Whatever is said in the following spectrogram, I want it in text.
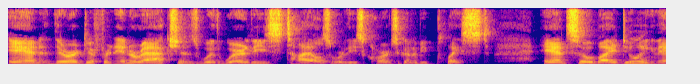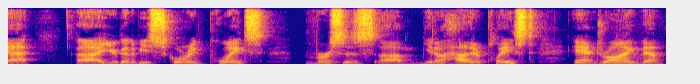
and there are different interactions with where these tiles or these cards are going to be placed. And so by doing that, uh, you're going to be scoring points versus um, you know how they're placed and drawing them.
